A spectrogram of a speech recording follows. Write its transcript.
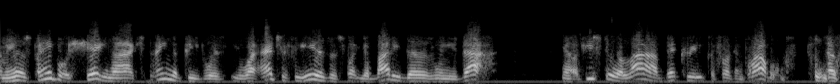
I mean, it was painful as shit. You know, I explained to people is what atrophy is is what your body does when you die. Now, if you're still alive, that creates a fucking problem. You know.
